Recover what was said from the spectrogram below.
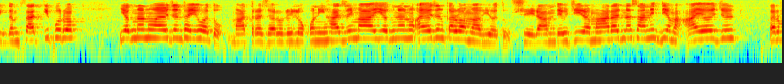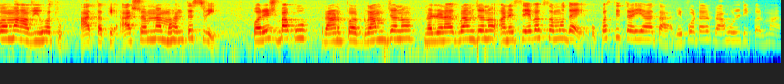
એકદમ સાદગીપૂર્વક યજ્ઞનું આયોજન થયું હતું. માત્ર જરૂરી લોકોની હાજરીમાં આ યજ્ઞનું આયોજન કરવામાં આવ્યું હતું. શ્રી રામદેવજી મહારાજના સાનિધ્યમાં આયોજન કરવામાં આવ્યું હતું. આ તકે આશ્રમના મહંત શ્રી પરેશ બાપુ, રાણપર ગ્રામજનો, નડણા ગ્રામજનો અને સેવક સમુદાય ઉપસ્થિત રહ્યા હતા. Reporter Rahul D Parmar.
